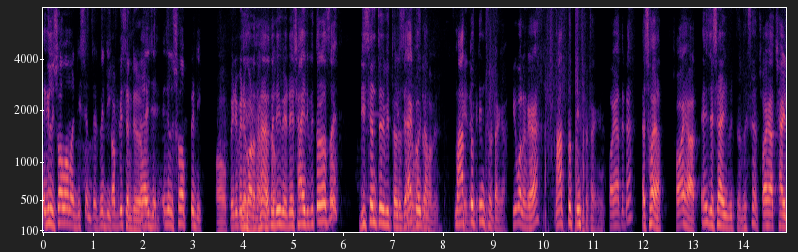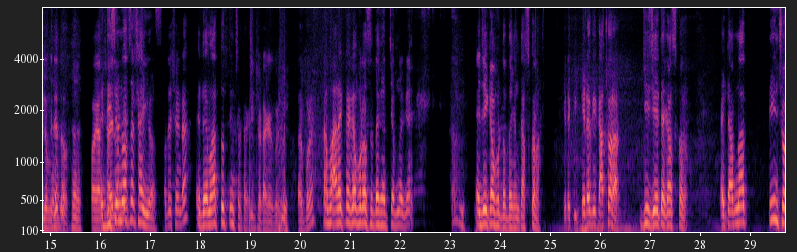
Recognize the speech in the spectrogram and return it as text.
এগুলি সব আমার ডিসেন্টের পেডি। সব ডিসেন্টের। এই যে এগুলি সব পেডি। ও করা হ্যাঁ? পেডি পেডি শাড়ির ভিতর আছে ডিসেন্টের ভিতর আছে একই দাম। মাত্র দেখেন। তিনশো টাকা। কি বলেন কাকা? মাত্র তিনশো টাকা। কয় হাত এটা? ছয় হাত। ছয় হাত। এই যে শাড়ির ভিতর দেখছেন? ছয় হাত ছাই লুঙ্গি তাই তো? হ্যাঁ ছয় হাত ডিসেন্ট আছে শাড়িও আছে। কত সেটা এটা? মাত্র তিনশো টাকা। তিনশো টাকা করে। তারপরে? তারপর আরেকটা কাপড় আছে দেখাচ্ছি আপনাকে। এই যে কাপড়টা দেখেন কাজ করা। এটা কি এটা কি কাজ করা? জি জি এটা কাজ করা। এটা আপনার তিনশো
